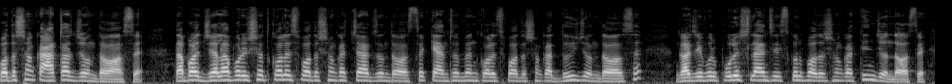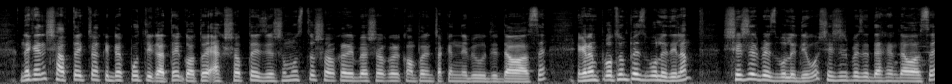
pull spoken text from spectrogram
পদের সংখ্যা আঠাশ জন দেওয়া আছে। তারপর জেলা পরিষদ কলেজ পদের সংখ্যা চার জন দেওয়া আছে, ক্যান্টনমেন্ট কলেজ পদের সংখ্যা দুই জন দেওয়া আছে, গাজীপুর পুলিশ লাইন্স স্কুল পদের সংখ্যা তিনজন দেওয়া আছে। দেখেন, সাপ্তাহিক চাকরি ডাক পত্রিকাতে গত এক সপ্তাহে যে সমস্ত সরকারি বেসরকারি কোম্পানির চাকরি নিয়ে বিবৃতি দেওয়া আছে, এখানে প্রথম পেজ বলে দিলাম, শেষের পেজ বলে দিব, শেষের পেজে দেখেন দেওয়া আছে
